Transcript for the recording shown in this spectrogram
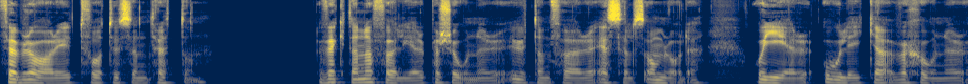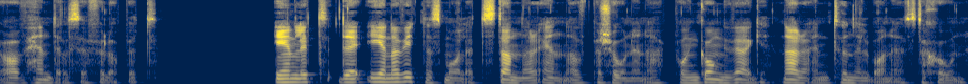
Februari 2013 Väktarna följer personer utanför SLs område och ger olika versioner av händelseförloppet. Enligt det ena vittnesmålet stannar en av personerna på en gångväg nära en tunnelbanestation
